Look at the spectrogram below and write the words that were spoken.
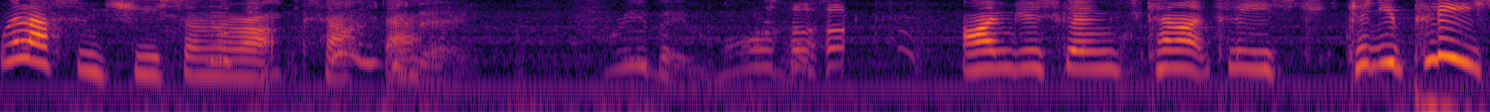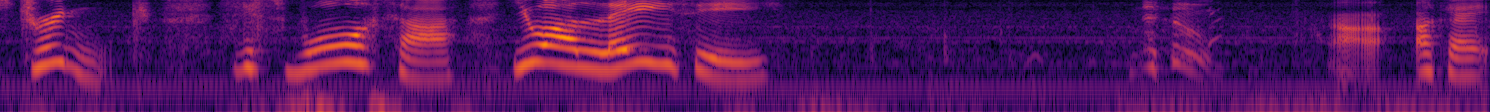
We'll have some juice on the rocks after. Dundine. Freebe Marbles. I'm just going to. Can I please? Can you please drink this water? You are lazy. New. Uh, okay.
